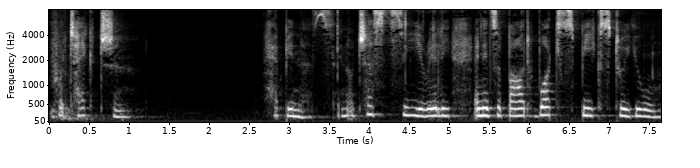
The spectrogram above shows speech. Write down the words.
protection, happiness, you know, just see really, and it's about what speaks to you.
